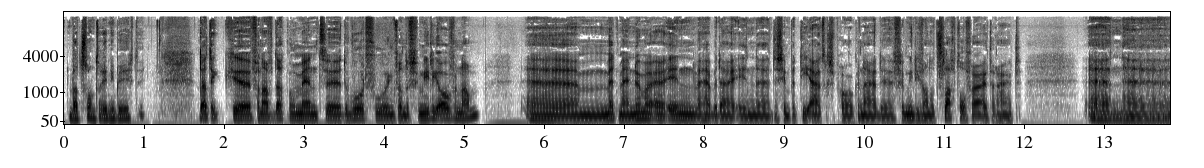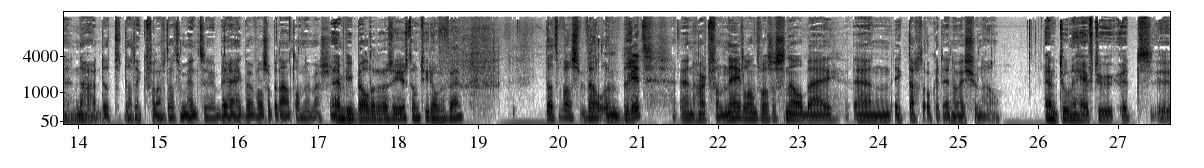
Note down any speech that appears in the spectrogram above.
Wat stond er in die berichten? Dat ik uh, vanaf dat moment uh, de woordvoering van de familie overnam. Uh, met mijn nummer erin. We hebben daarin de sympathie uitgesproken naar de familie van het slachtoffer uiteraard. En uh, nou, dat, dat ik vanaf dat moment uh, bereikbaar was op een aantal nummers. En wie belde er als eerste om tien over vijf? Dat was wel een Brit. Een Hart van Nederland was er snel bij. En ik dacht ook het NOS-journaal. En toen heeft u het uh,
